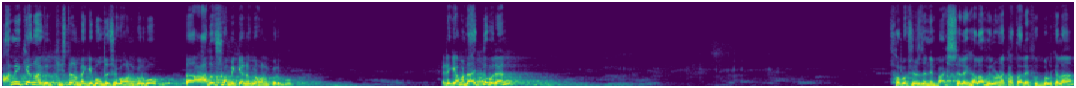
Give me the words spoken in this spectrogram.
আমি কেন একজন খ্রিস্টান ভাইকে বন্ধু হিসেবে গ্রহণ করব? তার আদর্শ আমি কেন গ্রহণ করব? এটা কি আমার দায়িত্ব বলেন? সর্বশেষ জানি বাইশ সালে খেলা হইল না কাতারে ফুটবল খেলা?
